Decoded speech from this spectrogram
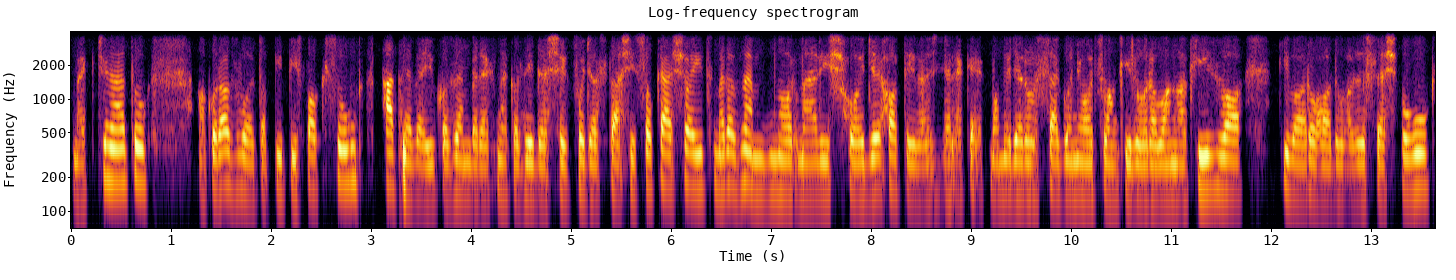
megcsináltuk, akkor az volt a pipifaxunk, átneveljük az embereknek az édességfogyasztási szokásait, mert az nem normális, hogy hat éves gyerekek ma Magyarországon 80 kilóra vannak hízva, ki van rohadva az összes foguk,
